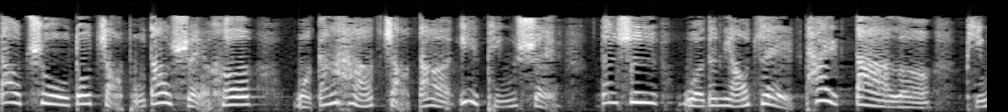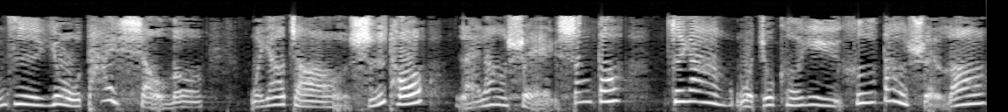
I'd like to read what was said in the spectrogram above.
到处都找不到水喝。我刚好找到一瓶水，但是我的鸟嘴太大了，瓶子又太小了。我要找石头。来让水升高，这样我就可以喝到水了。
